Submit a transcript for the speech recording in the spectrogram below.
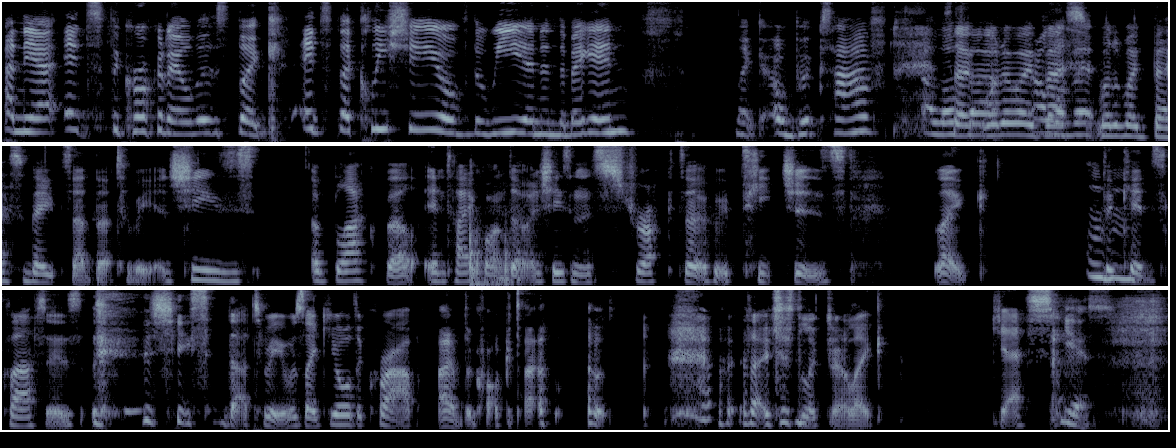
And yeah, it's the crocodile that's like, it's the cliche of the wee in and the big in. Like, oh, books have. I love so that. one of my I best one of my best mates said that to me, and she's a black belt in Taekwondo, and she's an instructor who teaches like the Mhm. kids' classes. she said that to me. It was like, "You're the crab, I'm the crocodile," and I just looked at her like, "Yes." Yes.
